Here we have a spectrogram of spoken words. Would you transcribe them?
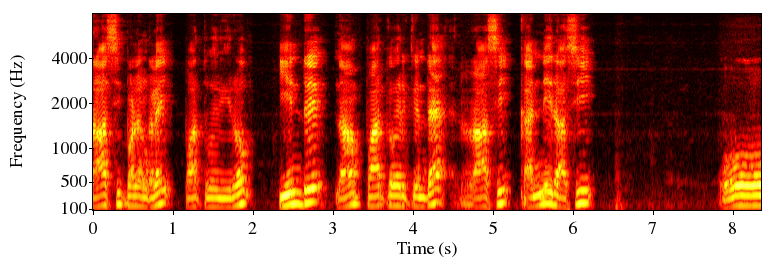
ராசி பலன்களை பார்த்து வருகிறோம். இன்று நாம் பார்க்கவிருக்கின்ற ராசி கன்னி ராசி. ஓம்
